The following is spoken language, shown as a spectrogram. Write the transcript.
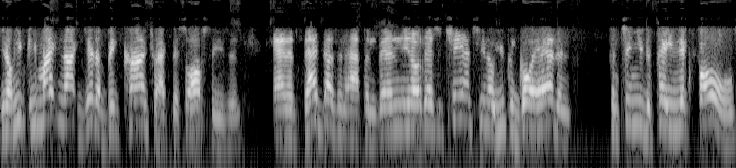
you know, he he might not get a big contract this off season, and if that doesn't happen, then you know, there's a chance, you know, you could go ahead and continue to pay Nick Foles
